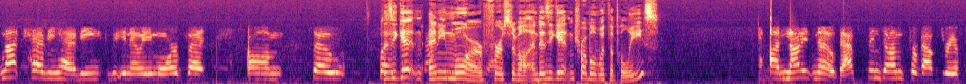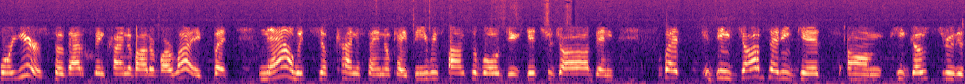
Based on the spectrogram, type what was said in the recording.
not heavy, heavy, you know, anymore. But um, so does he get any more, first of all? And does he get in trouble with the police? Uh, not no, that's been done for about three or four years, so that's been kind of out of our life. But now it's just kind of saying, okay, be responsible, do get your job, and but these jobs that he gets, um, he goes through this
